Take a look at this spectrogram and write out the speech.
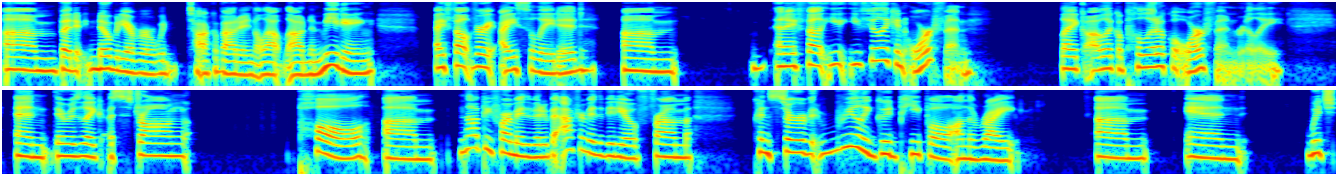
um, but it, nobody ever would talk about it out loud in a meeting. I felt very isolated. Um, and I felt you, you feel like an orphan, like, uh, like a political orphan, really. And there was like a strong pull, um, not before I made the video, but after I made the video from conservative, really good people on the right, um, and which.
